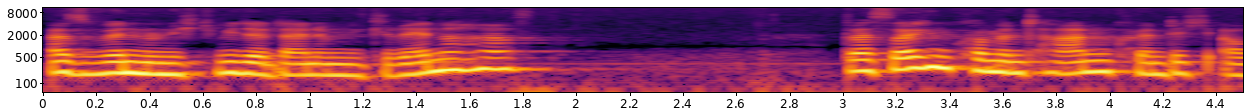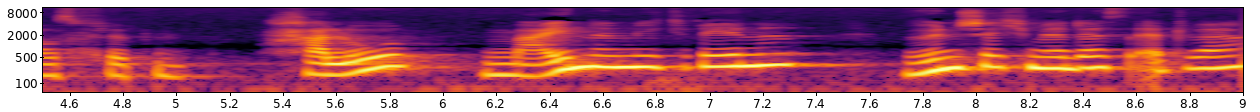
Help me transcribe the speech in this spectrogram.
also wenn du nicht wieder deine Migräne hast. Bei solchen Kommentaren könnte ich ausflippen. Hallo, meine Migräne? Wünsche ich mir das etwa?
